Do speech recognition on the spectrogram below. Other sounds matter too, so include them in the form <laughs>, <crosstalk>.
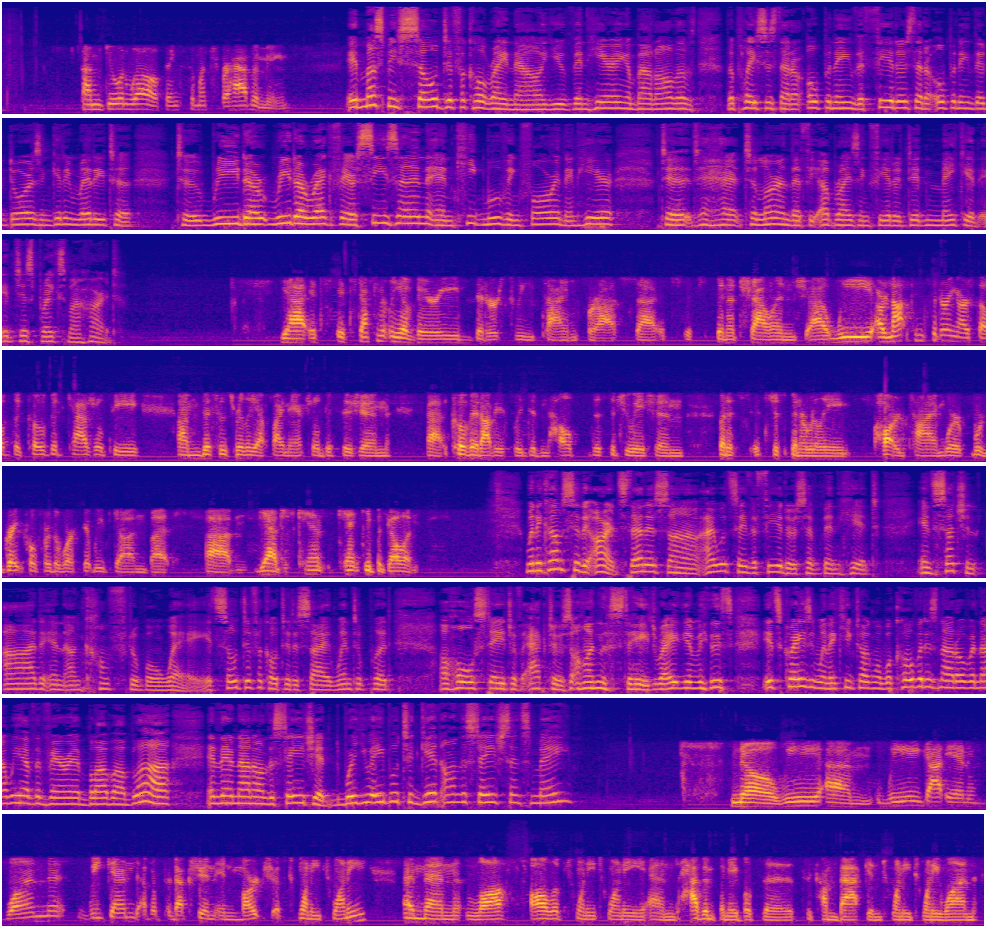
I'm doing well. Thanks so much for having me. It must be so difficult right now. You've been hearing about all of the places that are opening, the theaters that are opening their doors and getting ready to to redi- redirect their season and keep moving forward. And here to to ha- to learn that the Uprising Theatre didn't make it, it just breaks my heart. Yeah, it's it's definitely a very bittersweet time for us. Uh, it's it's been a challenge. Uh, we are not considering ourselves a COVID casualty. Um, this is really a financial decision. Uh, COVID obviously didn't help the situation, but it's it's just been a really hard time. We're we're grateful for the work that we've done, but um, yeah, just can't can't keep it going. When it comes to the arts, that is, uh, I would say the theaters have been hit in such an odd and uncomfortable way. It's so difficult to decide when to put a whole stage of actors <laughs> on the stage, right? I mean, it's it's crazy when they keep talking about, well, COVID is not over. Now we have the variant, blah blah blah, and they're not on the stage yet. Were you able to get on the stage since May? No, we um, we got in one weekend of a production in March of 2020, and then lost all of 2020 and haven't been able to to come back in 2021.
